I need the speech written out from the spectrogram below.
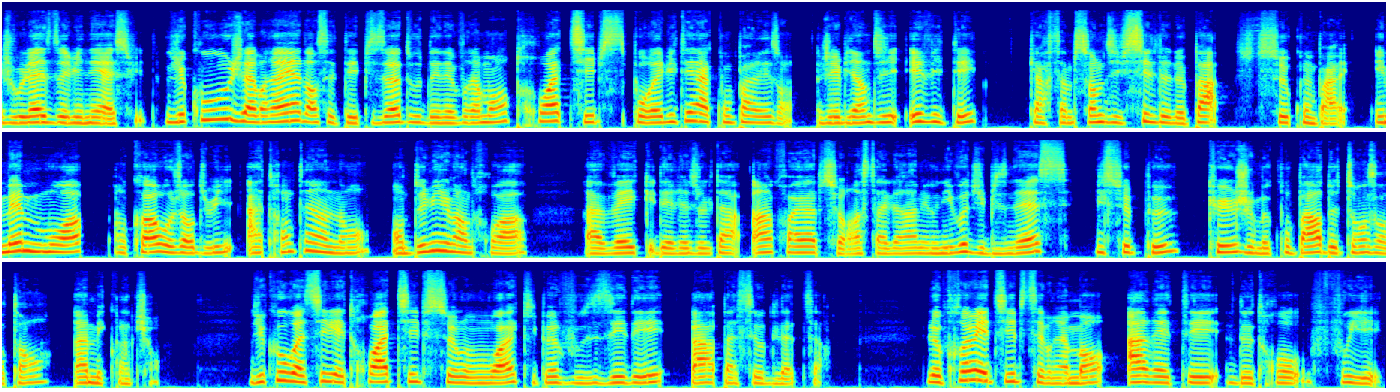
Je vous laisse deviner la suite. Du coup, j'aimerais dans cet épisode vous donner vraiment trois tips pour éviter la comparaison. J'ai bien dit éviter, car ça me semble difficile de ne pas se comparer. Et même moi, encore aujourd'hui, à 31 ans, en 2023, avec des résultats incroyables sur Instagram et au niveau du business, il se peut que je me compare de temps en temps à mes concurrents. Du coup, voici les trois tips selon moi qui peuvent vous aider à passer au-delà de ça. Le premier tip, c'est vraiment arrêter de trop fouiller.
